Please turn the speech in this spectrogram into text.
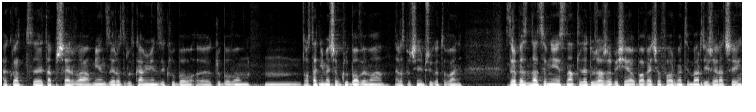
akurat e, ta przerwa między rozgrywkami, między klubo, klubową, mm, ostatnim meczem klubowym, a rozpoczęciem przygotowań z reprezentacją nie jest na tyle duża, żeby się obawiać o formę, tym bardziej, że raczej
